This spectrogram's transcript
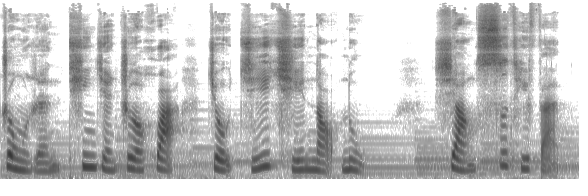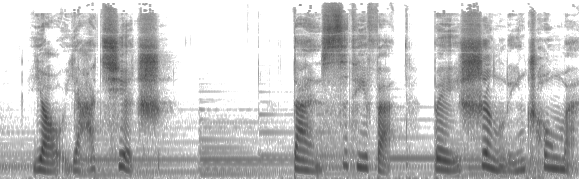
众人听见这话，就极其恼怒，向司提凡咬牙切齿。但司提凡被圣灵充满。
